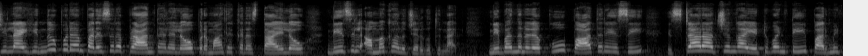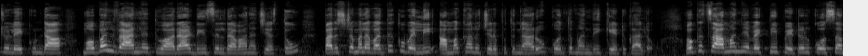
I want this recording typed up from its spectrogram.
జిల్లా హిందూపురం పరిసర ప్రాంతాలలో ప్రమాదకర స్థాయిలో డీజిల్ అమ్మకాలు జరుగుతున్నాయి. నిబంధనలకు పాతరేసి ఇష్టారాజ్యంగా ఎటువంటి పర్మిట్లు లేకుండా మొబైల్ వ్యాన్ల ద్వారా డీజిల్ రవాణా చేస్తూ పరిశ్రమల వద్దకు వెళ్ళి అమ్మకాలు జరుపుతున్నారు కొంతమంది కేటుకాలు. ఒక సామాన్య వ్యక్తి పెట్రోల్ కోసం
